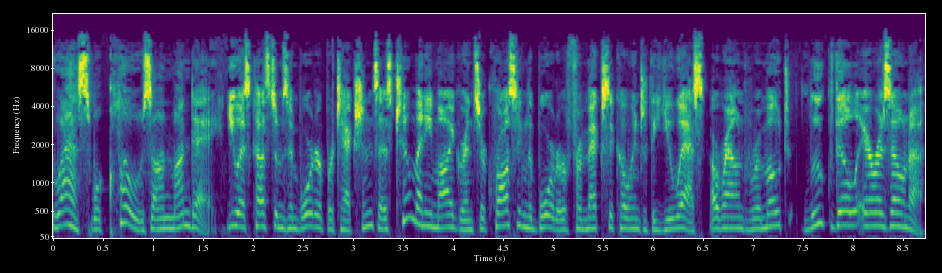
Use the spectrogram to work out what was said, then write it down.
U.S. will close on Monday. U.S. Customs and Border Protection says too many migrants are crossing the border from Mexico into the U.S. around remote Lukeville, Arizona.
